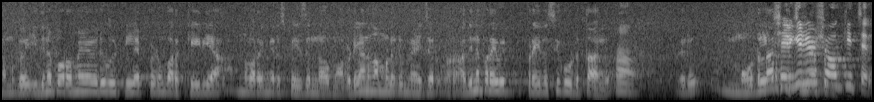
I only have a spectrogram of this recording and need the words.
നമുക്ക് ഇതിന് പുറമേ ഒരു വീട്ടിൽ എപ്പോഴും വർക്ക് ഏരിയ എന്ന് പറയുന്ന ഒരു സ്പേസ് ഉണ്ടാവും. അവിടെയാണ് നമ്മളൊരു മേജർ അതിന് പ്രൈവറ്റ് പ്രൈവസി കൊടുത്താൽ ഒരു മോഡുലാർ ഷോ കിച്ചൺ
